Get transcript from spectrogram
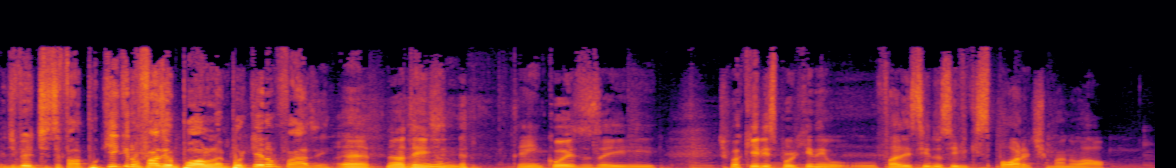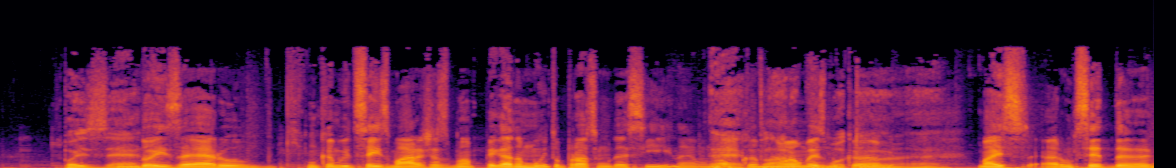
é divertido. Você fala, por que, que não fazem o Polo, né? Por que não fazem? É, não, tem, tem coisas aí. Tipo aqueles por que nem o, falecido Civic Sport manual. Pois é. Um 2.0, que com câmbio de 6 marchas, uma pegada muito próximo do SI, né? Não, é, claro, não é o mesmo motor, câmbio, é. Mas era um sedã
